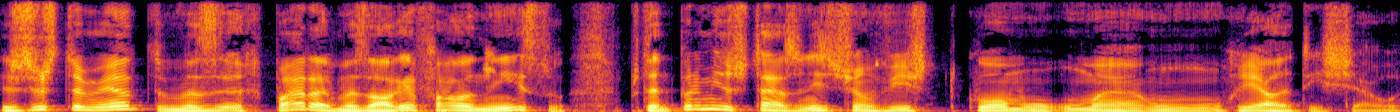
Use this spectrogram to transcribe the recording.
Justamente, mas eh, repara, mas alguém fala nisso. Portanto, para mim os Estados Unidos são vistos como uma, um reality show.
